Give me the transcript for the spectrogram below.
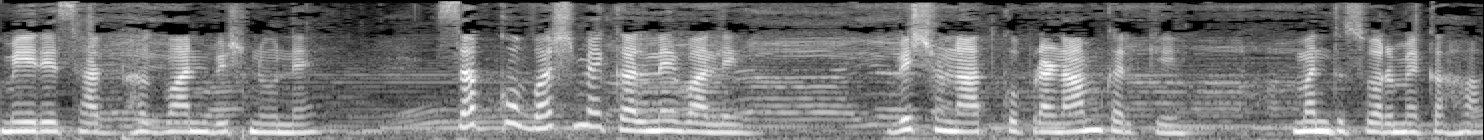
मेरे साथ भगवान विष्णु ने सबको वश में करने वाले विश्वनाथ को प्रणाम करके मंद स्वर में कहा,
